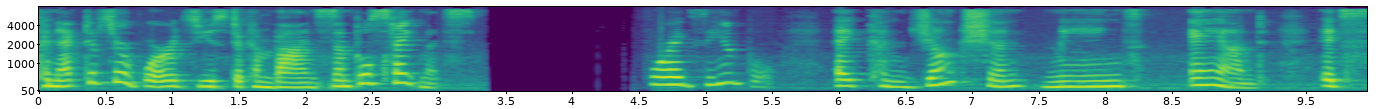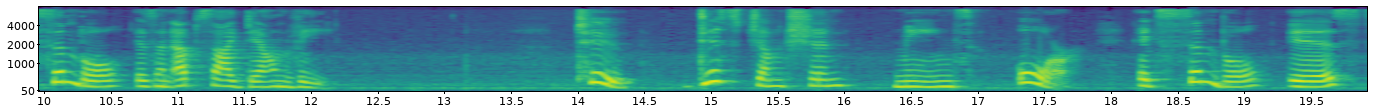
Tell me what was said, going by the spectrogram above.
Connectives are words used to combine simple statements. For example, a conjunction means and. Its symbol is an upside down V. Two, disjunction means or. Its symbol is,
